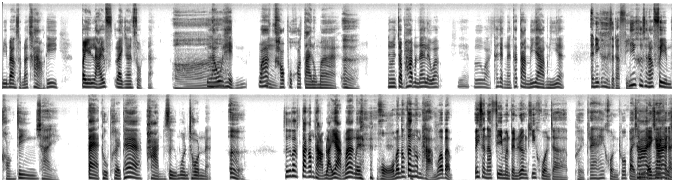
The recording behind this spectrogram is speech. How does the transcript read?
มีบางสำนักข่าวที่ไปไลฟ์รายงานสดอะอ๋อ แล้วเห็นว่าอืม เขาผูกคอตายลงมา เออ มันจำภาพมันได้เลยว่าเชี่ยเออว่ะถ้าอย่างนั้นถ้าตามนิยามนี้อะอันนี้ก็คือสนับฟิล์มนี่คือสนับฟิล์มของจริงใช่ แต่ถูกเผยแพร่ผ่านสื่อมวลชนอะ เออ ซึ่งต้องตั้งคำถามหลายอย่างมากเลยโหมันต้องตั้งคำถามว่าแบบเอ้ยสนับฟิล์มมันเป็นเรื่องที่ควรจะเผยแพร่ให้คนทั่วไปดูใช่ได้ง่ายใช่ขนาด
